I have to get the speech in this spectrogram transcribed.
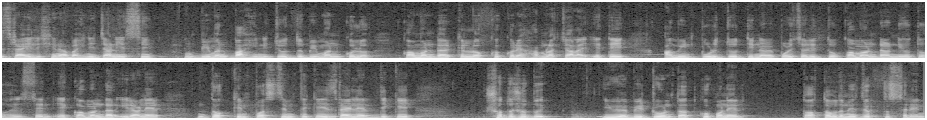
ইসরায়েলি সেনাবাহিনী জানিয়েছে, বিমান বাহিনী যুদ্ধ বিমানগুলো কমান্ডারকে লক্ষ্য করে হামলা চালায়। এতে আমিনপুর যুদ্ধি নামে পরিচালিত কমান্ডার নিহত হয়েছেন। এ কমান্ডার ইরানের দক্ষিণ পশ্চিম থেকে ইসরায়েলের দিকে শত শত ইউএবি ড্রোন তৎকোপনের তত্ত্বাবধানে নিযুক্ত ছিলেন।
